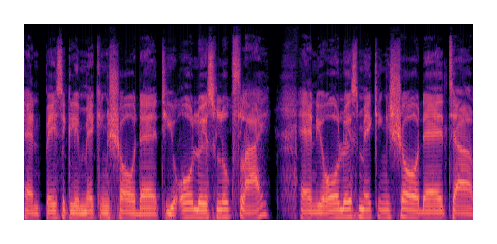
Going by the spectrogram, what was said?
and basically making sure that you always look fly and you're always making sure that uh,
